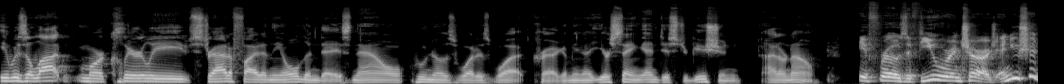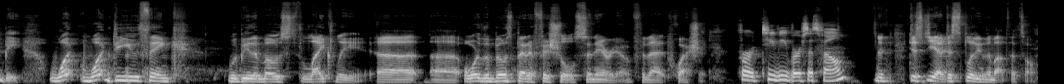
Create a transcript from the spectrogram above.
it was a lot more clearly stratified in the olden days. Now, who knows what is what, Craig? I mean, uh, you're saying end distribution. I don't know. if Rose, if you were in charge, and you should be, what what do you think would be the most likely uh, uh, or the most beneficial scenario for that question? For TV versus film? Just yeah, just splitting them up. That's all.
